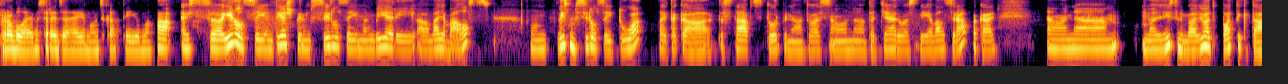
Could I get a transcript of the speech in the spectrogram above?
problēmas redzējuma un skatījuma. Es uh, izlasīju, un tieši pirms izlasīju man bija arī uh, vaļa balsts, un vismaz izlasīju to, lai kā tas stāsts turpinātos, un uh, tad ķēros pie valsts ir atpakaļ. Un, um, man īstenībā ļoti patika tā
